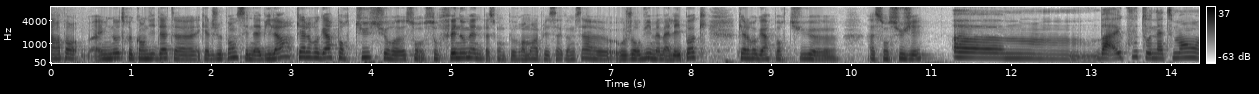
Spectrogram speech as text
Par rapport à une autre candidate à laquelle je pense, c'est Nabila. Quel regard portes-tu sur euh, son, phénomène? Parce qu'on peut vraiment appeler ça comme ça aujourd'hui, même à l'époque. Quel regard portes-tu euh, à son sujet? Euh, bah écoute, honnêtement,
